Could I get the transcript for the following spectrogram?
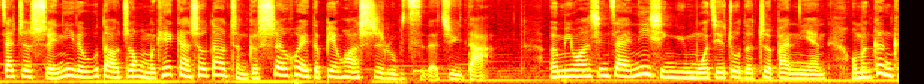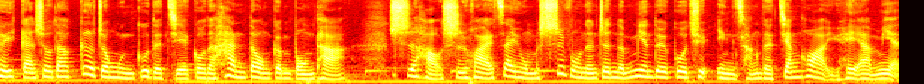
在这水逆的舞蹈中，我们可以感受到整个社会的变化是如此的巨大。而冥王星在逆行于摩羯座的这半年，我们更可以感受到各种稳固的结构的撼动跟崩塌。是好是坏，在于我们是否能真的面对过去隐藏的僵化与黑暗面。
